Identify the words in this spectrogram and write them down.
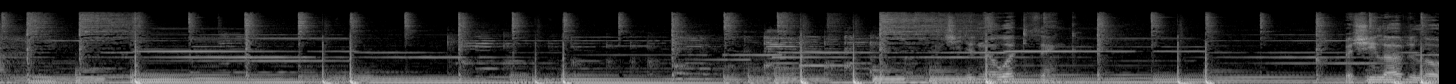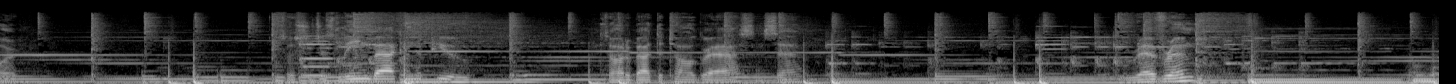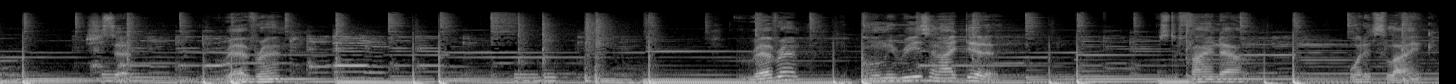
And she didn't know what to think. But she loved the Lord. So she just leaned back in the pew, thought about the tall grass, and said, Reverend? She said, Reverend? Reverend, the only reason I did it was to find out what it's like.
